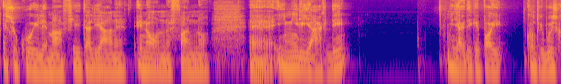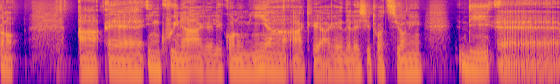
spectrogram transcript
e su cui le mafie italiane e non fanno eh, i miliardi, miliardi che poi contribuiscono a eh, inquinare l'economia, a creare delle situazioni di, eh,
